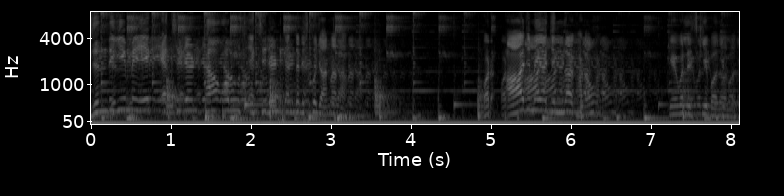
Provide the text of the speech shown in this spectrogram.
ज़िंदगी में एक एक्सीडेंट था और उस एक्सीडेंट के अंदर इसको जाना था। और आज मैं यहाँ ज़िंदा खड़ा हूँ, केवल इसकी बदौलत।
